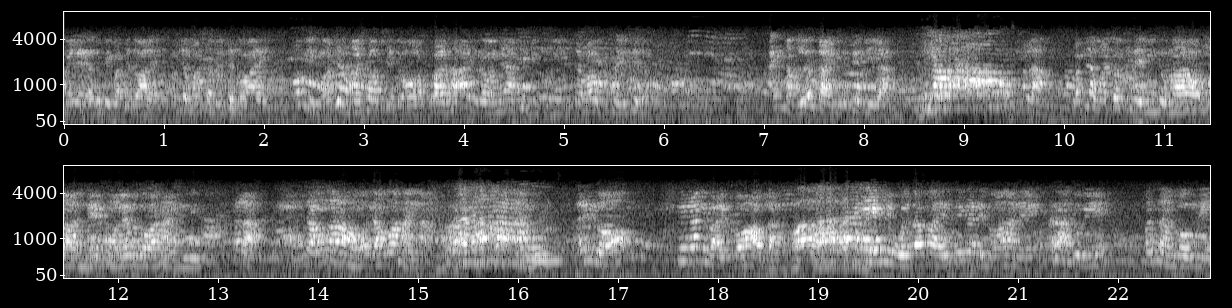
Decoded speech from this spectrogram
ပေးလိုက်တာသူတွေပါဖြစ်သွားတယ်မပြောင်းဝမ်းချောဖြစ်သွားတယ်ဟုတ်ပြီမပြောင်းဝမ်းချောဖြစ်တော့ဘာသာအဲ့တော့များဖြစ်ပြီဆိုရင်ကျွန်တော်တို့ဖိဖြစ်တော့အဲ့မှာအလောက်တိုင်းနေသိပြီလား ဟုတ်လားမပြောင်းဝမ်းချောဖြစ်နေပြီဆိုတော့ဥမာနေခွန်လည်းမသွားနိုင်ဘူးဟုတ်လားတောင်းသားဟောတောင်းသွားနိုင်လားအဲ့ဒီတော့စိတ်ကနေပါတော့အောင်လားစိတ်တွေဝေသားပါလေစိတ်ကနေတော့ရတယ်အဲ့ဒါဆိုရင်ပတ်စံကုန်နေ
